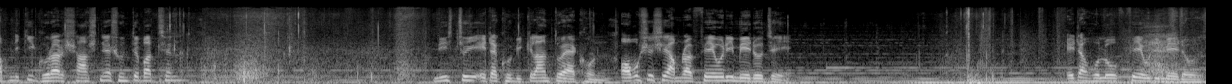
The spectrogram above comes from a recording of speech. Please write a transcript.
আপনি কি ঘোড়ার শ্বাস নেওয়া শুনতে পাচ্ছেন? নিশ্চয়ই এটা খুবই ক্লান্ত এখন। অবশেষে আমরা ফেওরি মেডোজে। এটা হলো ফেওরি মেডোজ।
